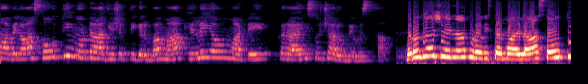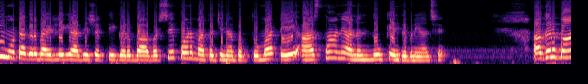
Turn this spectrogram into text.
આવેલા સૌથી મોટા આદ્યશક્તિ ગરબામાં ખેલૈયાઓ માટે કરાઈ સુચારુ વ્યવસ્થા. વડોદરા શહેરના પૂર્વ વિસ્તારમાં આવેલા સૌથી મોટા ગરબા એટલે કે આદ્યશક્તિ ગરબા વર્ષે પણ માતાજીના ભક્તો માટે આસ્થા અને આનંદનું કેન્દ્ર બન્યા છે. આ ગરબા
